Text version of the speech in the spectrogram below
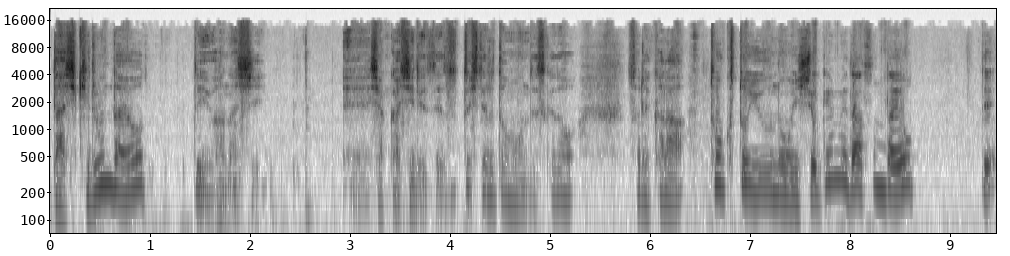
出し切るんだよっていう話。えー、100回シリーズでずっとしてると思うんですけど、それから、徳というのを一生懸命出すんだよって、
